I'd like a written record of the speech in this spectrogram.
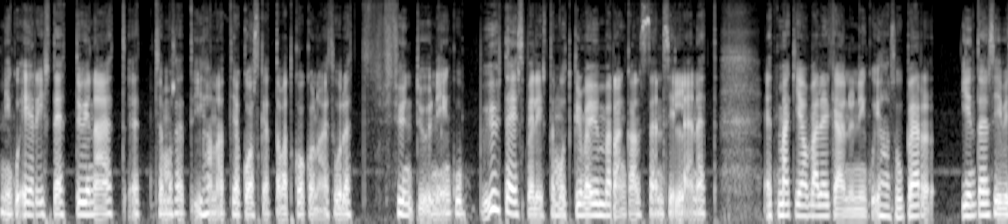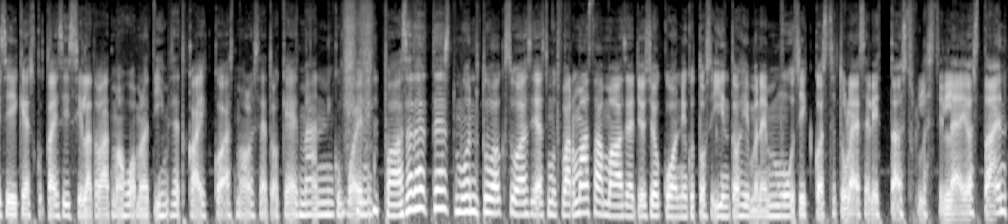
niin kuin eristettyinä, että, että semmoiset ihanat ja koskettavat kokonaisuudet syntyy niin kuin yhteispelistä, mutta kyllä mä ymmärrän myös sen silleen, että, että mäkin olen välillä käynyt niin kuin ihan super intensiivisiä keskusteluja, tai siis sillä tavalla, että mä oon huomannut, että ihmiset kaikkoa, että mä olisin, että okei, että mä en niin kuin voi niin paasata tästä mun tuoksuasiasta, mutta varmaan sama asia, että jos joku on niin kuin tosi intohimoinen muusikko, se tulee selittää sulle silleen jostain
